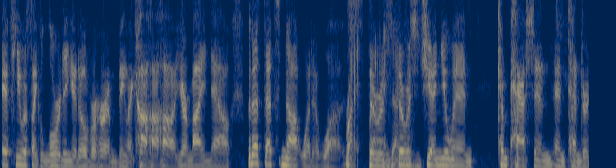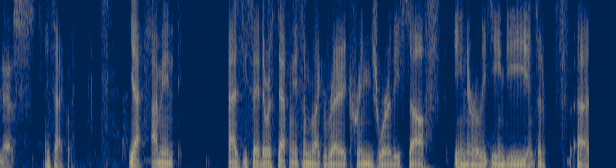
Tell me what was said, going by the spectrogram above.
if he was like lording it over her and being like, "Ha ha ha, you're mine now." But that that's not what it was. Right. There right, was exactly. there was genuine compassion and tenderness. Exactly. Yeah, I mean, as you say, there was definitely some like very cringe-worthy stuff in early D and D and sort of uh,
